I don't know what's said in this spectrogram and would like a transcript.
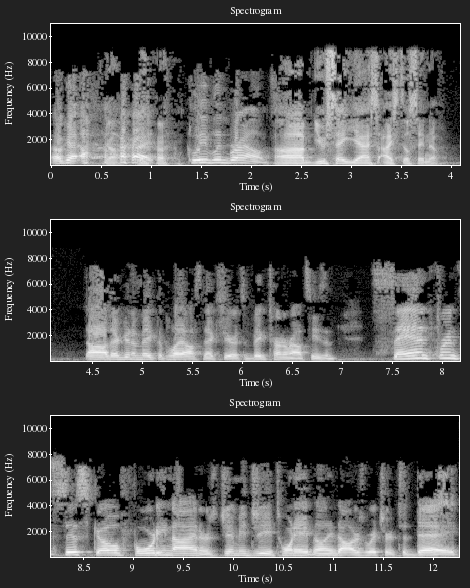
Okay. All right. Cleveland Browns. Um, you say yes. I still say no. Oh, they're going to make the playoffs next year. It's a big turnaround season. San Francisco 49ers, Jimmy G, $28 million richer today.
